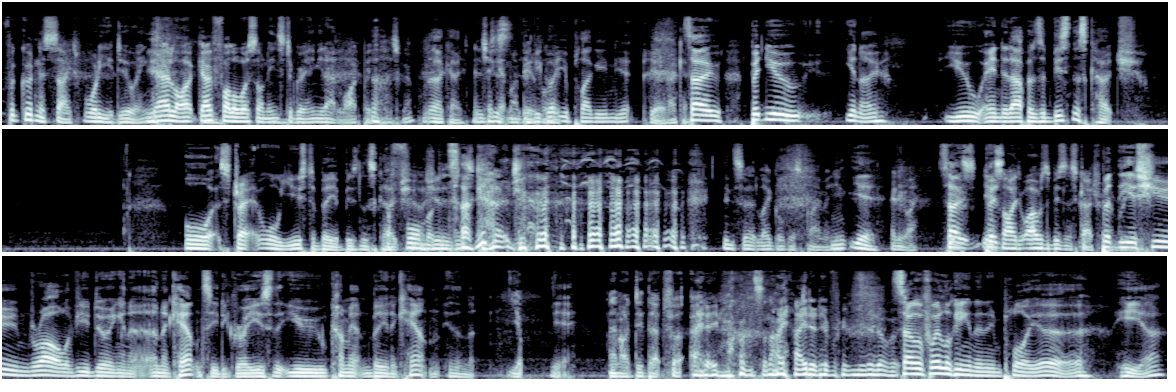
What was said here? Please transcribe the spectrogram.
for goodness sakes, what are you doing? Go like go follow us on Instagram. You don't like people on Instagram. Okay, And check out my have you beautiful got head. your plug in yet? Yeah, okay. So, but you, you know, you ended up as a business coach. Or stra- or used to be a business coach. a former business coach. Insert legal disclaimer. Here. Yeah. Anyway, So, yes, yes, I, I was a business coach. But the assumed role of you doing an, an accountancy degree is that you come out and be an accountant, isn't it? Yep. Yeah. and I did that for eighteen months, and I hated every minute of it. So if we're looking at an employer here,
